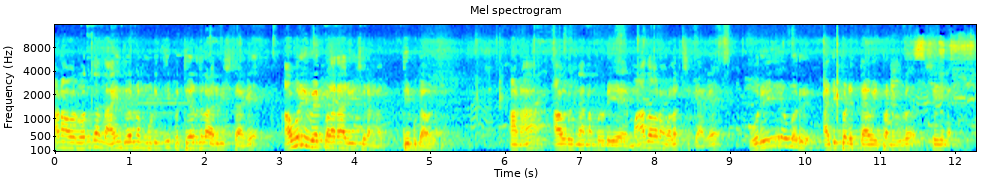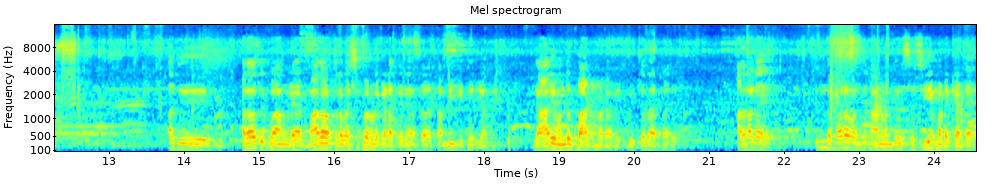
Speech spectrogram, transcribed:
ஆனால் அவர் வந்து அந்த ஐந்து வருடம் முடிஞ்சு இப்போ தேர்தலாக அறிவிச்சிட்டாங்க அவரையும் வேட்பாளராக அறிவிச்சுறாங்க திமுகவில். ஆனால் அவர் இந்த நம்மளுடைய மாதவரம் வளர்ச்சிக்காக ஒரே ஒரு அடிப்படை தேவை பணி கூட செய்யலை. அது அதாவது இப்போ அங்கே மாதவரத்தில் வசிப்பவர்களை கிடக்குது தெரியும் தம்பிக்கு தெரியும். யாரையும் வந்து பார்க்க மாட்டார் வீட்டில் தான் இருப்பார். அதனால் இந்த முறை வந்து நான் வந்து சிஎம்கிட்ட கேட்டேன்.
